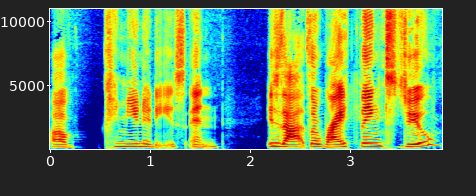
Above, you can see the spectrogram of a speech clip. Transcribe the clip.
of communities. And is that the right thing to do?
